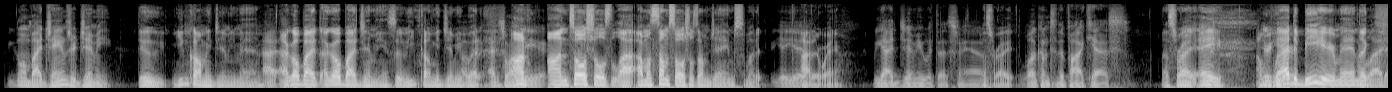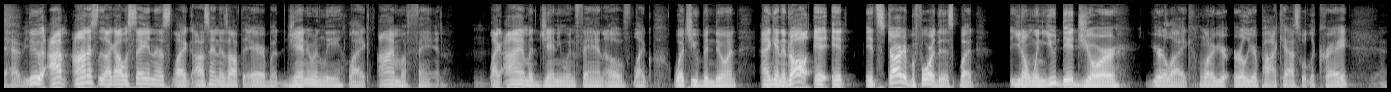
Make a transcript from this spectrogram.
you going by James or Jimmy. Dude, you can call me Jimmy, man. I, I- go by I go by Jimmy, so you can call me Jimmy. but I just want on be on socials, I'm on some socials. I'm James, but it, yeah yeah. either way, We got Jimmy with us, man. that's right. Welcome to the podcast. That's right. Hey, I'm glad here. to be here, man. I'm glad to have you. dude, I'm honestly like I was saying this, like I was saying this off the air, but genuinely, like I'm a fan. Hmm. Like I am a genuine fan of like what you've been doing. And again, it all it it it started before this, but you know when you did your your like one of your earlier podcasts with Lecrae.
